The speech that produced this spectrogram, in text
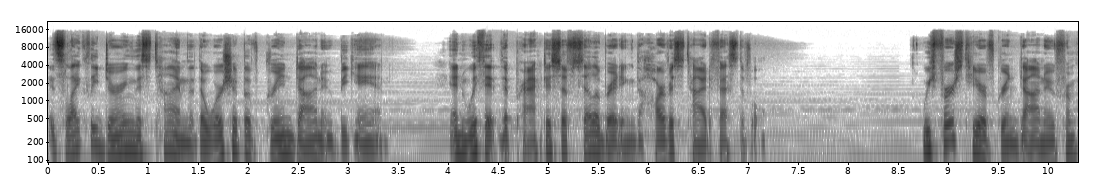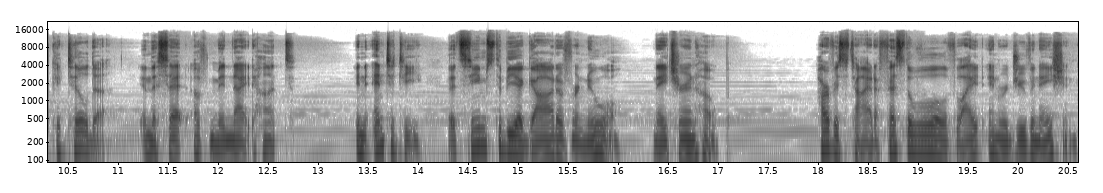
it's likely during this time that the worship of Grindanu began, and with it the practice of celebrating the Harvesttide festival. We first hear of Grindanu from Katilda in the set of Midnight Hunt, an entity that seems to be a god of renewal, nature, and hope. Harvesttide, a festival of light and rejuvenation,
